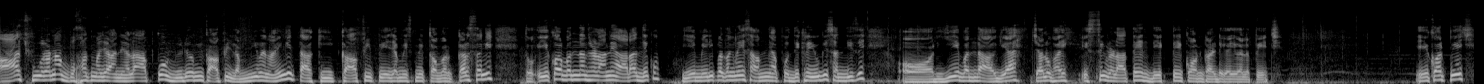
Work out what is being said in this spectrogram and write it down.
आज पूरा ना बहुत मज़ा आने वाला आपको वीडियो में काफ़ी लंबी बनाएँगे ताकि काफ़ी पेज हम इसमें कवर कर सकें। तो एक और बंदा लड़ाने आ रहा है, देखो, ये मेरी पतंग नहीं, सामने आपको दिख रही होगी संदी से। और ये बंदा आ गया है। चलो भाई, इससे लड़ाते हैं, देखते हैं कौन काटेगा ये वाला पेज। एक और पेज,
